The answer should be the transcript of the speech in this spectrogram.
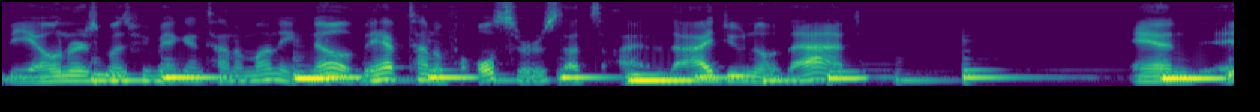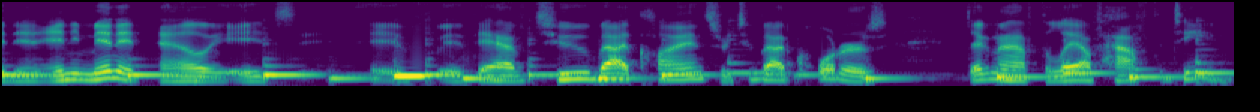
the owners must be making a ton of money? No, they have a ton of ulcers. That's I, I do know that. And in, in any minute now, it's if, if they have two bad clients or two bad quarters, they're going to have to lay off half the team.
